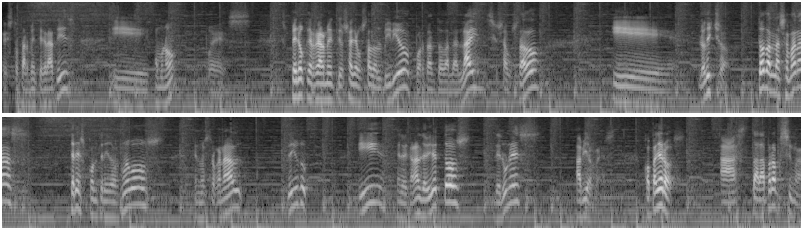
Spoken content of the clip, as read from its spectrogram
es totalmente gratis. Y, como no, pues espero que realmente os haya gustado el vídeo. Por tanto, dadle al like si os ha gustado. Y lo dicho, todas las semanas, tres contenidos nuevos en nuestro canal de YouTube y en el canal de directos de lunes a viernes. Compañeros, hasta la próxima.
